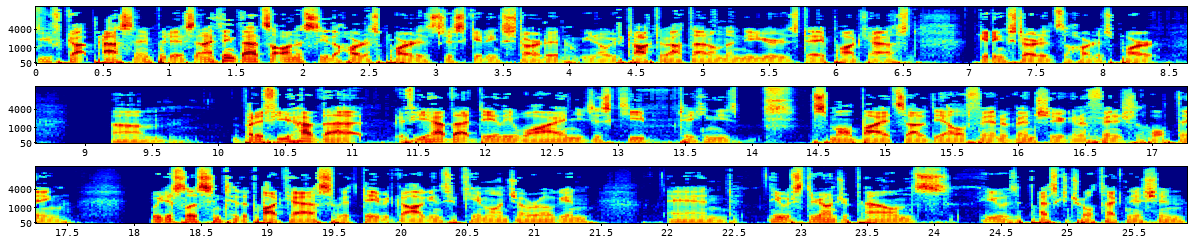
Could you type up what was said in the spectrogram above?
you've got past the impetus, and I think that's honestly the hardest part is just getting started. You know, we've talked about that on the New Year's Day podcast. Getting started is the hardest part. Um, but if you have that, if you have that daily why, and you just keep taking these small bites out of the elephant, eventually you're going to finish the whole thing. We just listened to the podcast with David Goggins, who came on Joe Rogan, and he was 300 pounds. He was a pest control technician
